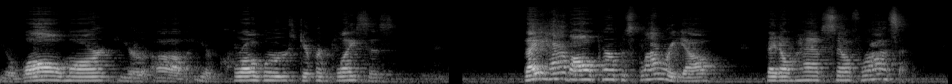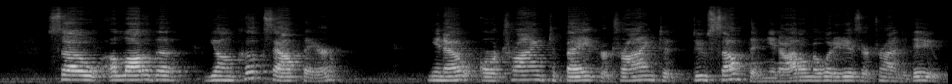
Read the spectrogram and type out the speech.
your Walmart, your, uh, your Kroger's, different places. They have all-purpose flour, y'all. They don't have self-rising. So a lot of the young cooks out there, you know, are trying to bake or trying to do something, you know, I don't know what it is they're trying to do.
